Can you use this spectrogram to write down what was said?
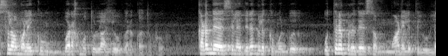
அஸ்லாம் வலைக்கும் வரமத்துல்லாஹி வபரகாத்துஹு. கடந்த சில தினங்களுக்கு முன்பு உத்தரப்பிரதேசம் மாநிலத்தில் உள்ள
